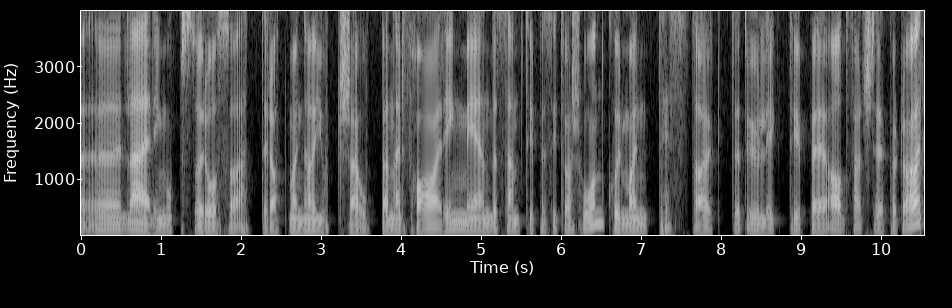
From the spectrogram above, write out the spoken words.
eh, læring oppstår også etter at man har gjort seg opp en erfaring med en bestemt type situasjon, hvor man tester ut et ulikt type atferdsrepertoar,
